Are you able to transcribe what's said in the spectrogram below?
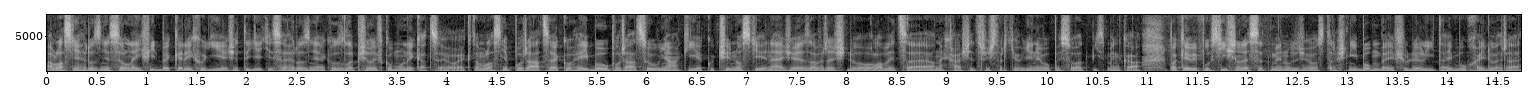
a vlastně hrozně silný feedback, který chodí, je, že ty děti se hrozně jako zlepšily v komunikaci. Jo. Jak tam vlastně pořád se jako hejbou, pořád jsou nějaké jako činnosti, ne, že je zavřeš do lavice a necháš je tři čtvrtě hodiny opisovat písmenka, pak je vypustíš na 10 minut, že jo, strašný bomby, všude lítají, bouchají dveře,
